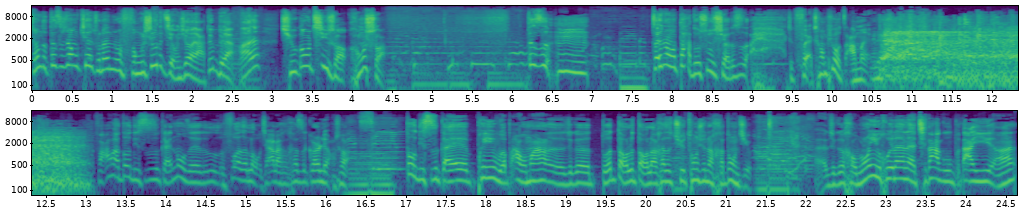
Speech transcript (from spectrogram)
真的。但是让我们看出来那种丰收的景象呀，对不对？啊，秋高气爽，很爽。但是，嗯。咱这种大多数想的是，哎呀，这个返程票咋买？花花到底是该弄在放在老家了，还是搁两上？到底是该陪我爸我妈这个多倒了倒了，还是去同学那喝顿酒？呃这个好不容易回来了，七大姑八大姨啊，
